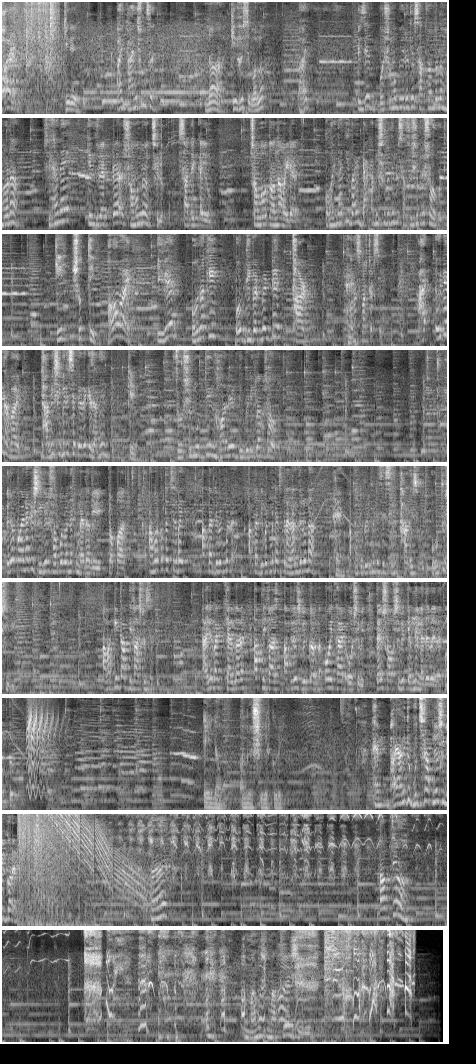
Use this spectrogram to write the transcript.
ভাই। কি রে? ভাই কাহিনী শুনছেন? না কি হয়েছে বলো? ভাই এই যে বৈষম্য বিরোধী ছাত্র আন্দোলন হলো না সেখানে কেন্দ্রীয় একটা সমন্বয়ক ছিল সাদেক কায়ুম সম্ভবত নাম এটা আর কি। ওই নাকি ভাই ঢাকা বিশ্ববিদ্যালয়ের ছাত্র শিবিরের সভাপতি। কি? সত্যি? হ্যাঁ ভাই ইভেন ও নাকি ওর ডিপার্টমেন্টে থার্ড অনার্স মাস্টার্সে আর ওইটাই না ভাই ঢাবি শিবিরের সেক্রেটারিকে জানেন? কে? জসিমুদ্দিন হলের ডিবেটিং ক্লাবের সভাপতি। এরা কয় নাকি শিবির সফল নাকি মেধাবী টপার? আমার কথা হচ্ছে ভাই আপনার ডিপার্টমেন্ট আপনার ডিপার্টমেন্টে আজকে রেজাল্ট দিল না? হ্যাঁ। আপনার ডিপার্টমেন্টে যে ছিল থার্ড হয়েছে ও তো শিবির। আবার কিন্তু আপনি ফার্স্ট হয়েছেন। তাইলে ভাই খেয়াল করেন আপনি ফার্স্ট আপনি তো শিবির করেন ওই থার্ড ও শিবির। তাহলে সব শিবির কেমনি মেধাবী এখন তো? এই নাও আমিও শিবির করি। হ্যাঁ ভাই আমি তো বুঝছি আপনিও শিবির করেন। হ্যাঁ? আপনিও? মানুষ মাত্র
